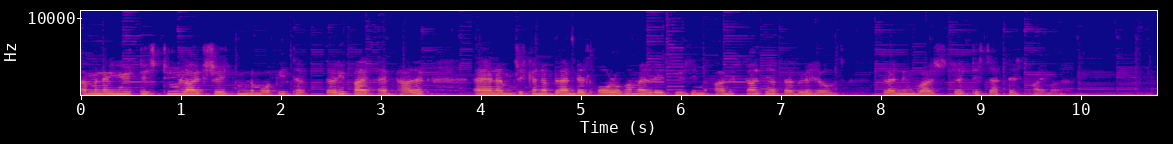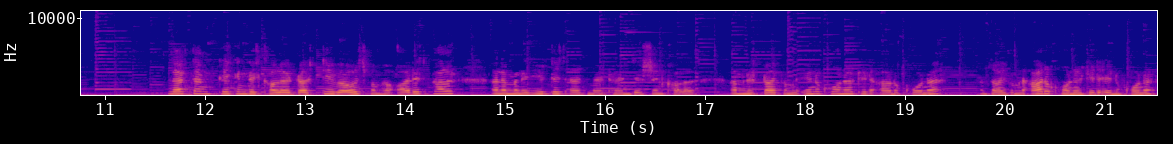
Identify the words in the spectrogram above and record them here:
I'm going to use these two light shades from the Morphe 35N palette and I'm just to blend this all over my lid using Anastasia Beverly Hills blending brush just to set this primer. Next I'm taking this color Dusty Rose from her artist palette and I'm to use this as my transition color. I'm to start from the inner corner to the outer corner. I'm sorry, from the outer corner to the inner corner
